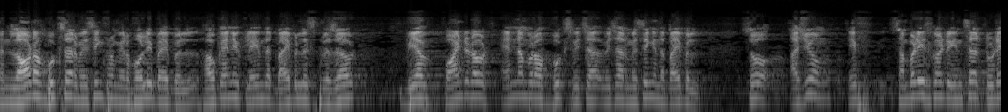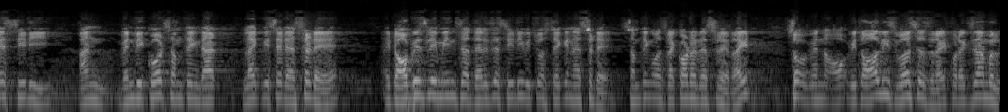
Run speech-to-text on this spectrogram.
When a lot of books are missing from your Holy Bible, how can you claim that Bible is preserved? We have pointed out n number of books which are, which are missing in the Bible. So assume if somebody is going to insert today's CD and when we quote something that, like we said yesterday, it obviously means that there is a CD which was taken yesterday. Something was recorded yesterday, right? So when, all- with all these verses, right, for example,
